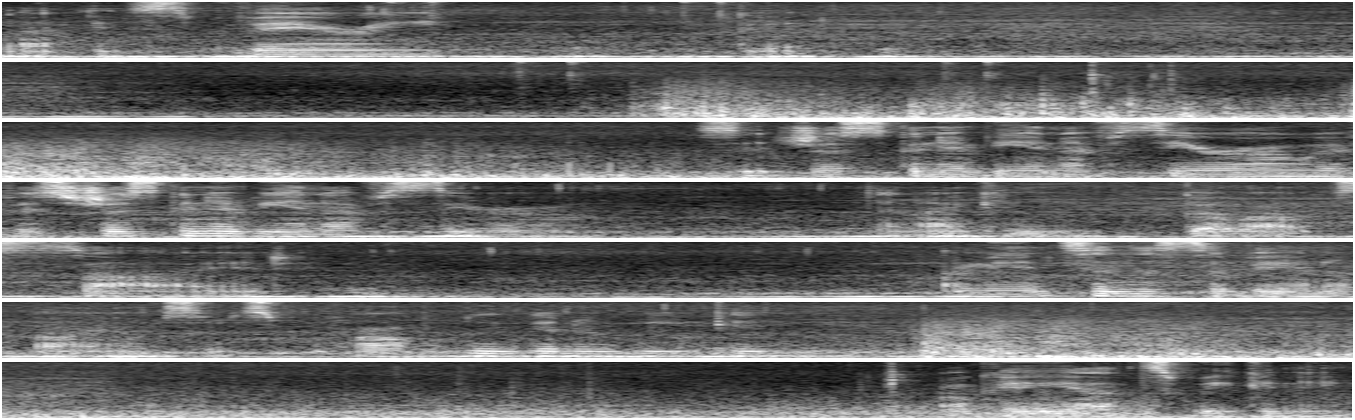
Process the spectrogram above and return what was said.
That is very good. Is it just gonna be an F Zero? If it's just gonna be an F Zero, then I can go outside. I mean, it's in the savannah biome, so it's probably gonna weaken. Okay, yeah, it's weakening.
